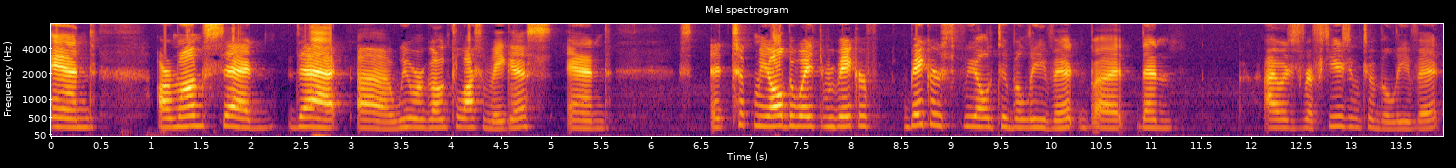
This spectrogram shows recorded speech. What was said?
and our mom said that uh, we were going to Las Vegas, and it took me all the way through Baker Bakersfield to believe it, but then I was refusing to believe it.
